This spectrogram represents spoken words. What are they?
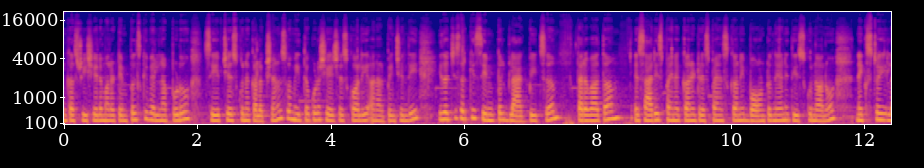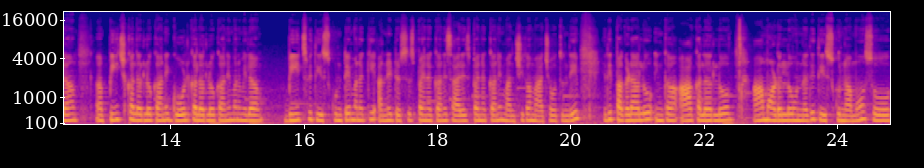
ఇంకా శ్రీశైలం అలా టెంపుల్స్కి వెళ్ళినప్పుడు సేవ్ చేసుకునే కలెక్షన్. సో మీతో కూడా షేర్ చేసుకోవాలి అని అనిపించింది. ఇది వచ్చేసరికి సింపుల్ బ్లాక్ బీట్స్. తర్వాత శారీస్ పైన కానీ డ్రెస్ పైన కానీ బాగుంటుంది అని తీసుకున్నాను. నెక్స్ట్ ఇలా పీచ్ కలర్లో కానీ గోల్డ్ కలర్లో కానీ మనం ఇలా బీట్స్వి తీసుకుంటే మనకి అన్ని డ్రెస్సెస్ పైన కానీ శారీస్ పైన కానీ మంచిగా మ్యాచ్ అవుతుంది. ఇది పగడాలు ఇంకా ఆ కలర్లో ఆ మోడల్లో ఉన్నది తీసుకున్నాము. సో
